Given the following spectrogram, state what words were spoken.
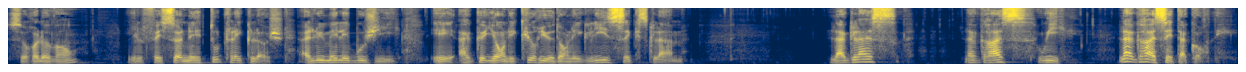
Se relevant, il fait sonner toutes les cloches, allumer les bougies, et, accueillant les curieux dans l'église, s'exclame La glace, la grâce, oui, la grâce est accordée.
